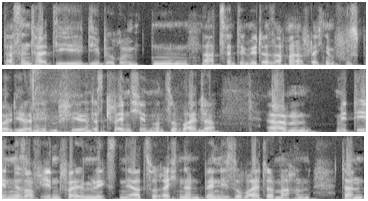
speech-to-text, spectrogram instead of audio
das sind halt die, die berühmten, nach Zentimeter sagt man vielleicht im Fußball, die daneben fehlen, das Quäntchen und so weiter. Mhm. Ähm, mit denen ist auf jeden Fall im nächsten Jahr zu rechnen. Wenn die so weitermachen, dann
